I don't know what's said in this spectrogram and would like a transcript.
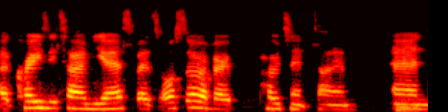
a crazy time, yes, but it's also a very potent time. Mm. And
